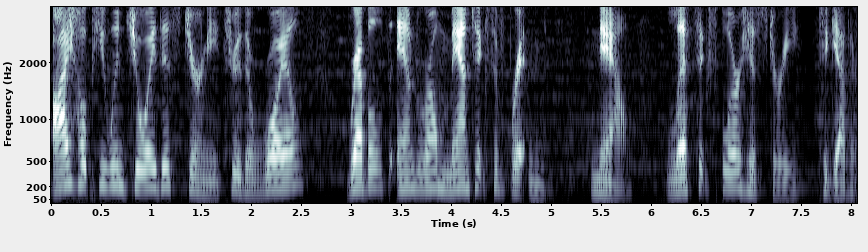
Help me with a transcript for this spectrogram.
I hope you enjoy this journey through the royals, rebels, and romantics of Britain. Now, let's explore history together.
